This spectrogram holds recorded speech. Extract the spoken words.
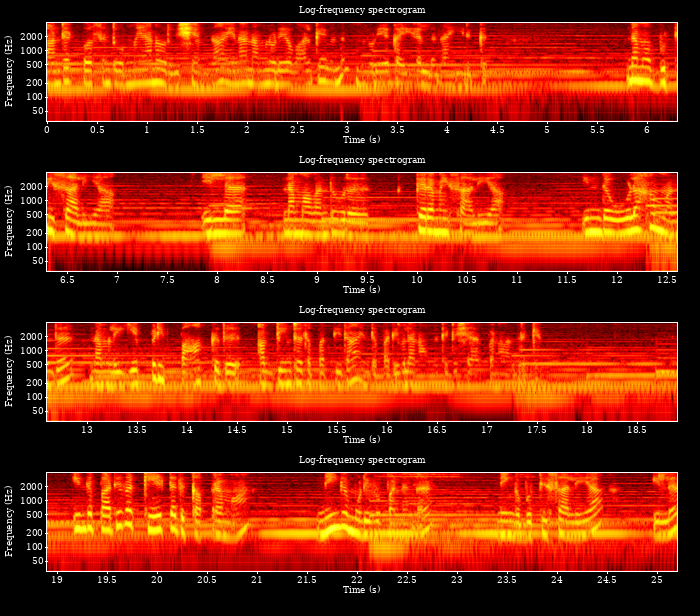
ஹண்ட்ரட் பர்சன்ட் உண்மையான ஒரு விஷயம் தான் ஏன்னா நம்மளுடைய வாழ்க்கை வந்து நம்மளுடைய கைகளில் தான் இருக்கு. நம்ம புத்திசாலியா? இல்லை நம்ம வந்து ஒரு திறமைசாலியா? இந்த உலகம் வந்து நம்மளை எப்படி பார்க்குது அப்படின்றத பற்றி தான் இந்த பதிவில் நான் உங்ககிட்ட ஷேர் பண்ண வந்திருக்கேன். இந்த பதிவை கேட்டதுக்கு அப்புறமா நீங்கள் முடிவு பண்ணுங்க நீங்கள் புத்திசாலியா? இல்லை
